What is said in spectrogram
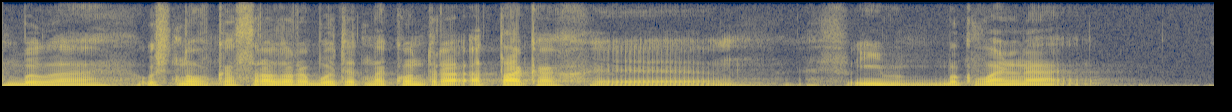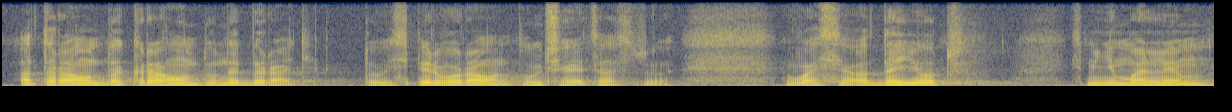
была установка сразу работать на контратаках э, и буквально от раунда к раунду набирать. То есть первый раунд, получается, Вася отдает с минимальным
